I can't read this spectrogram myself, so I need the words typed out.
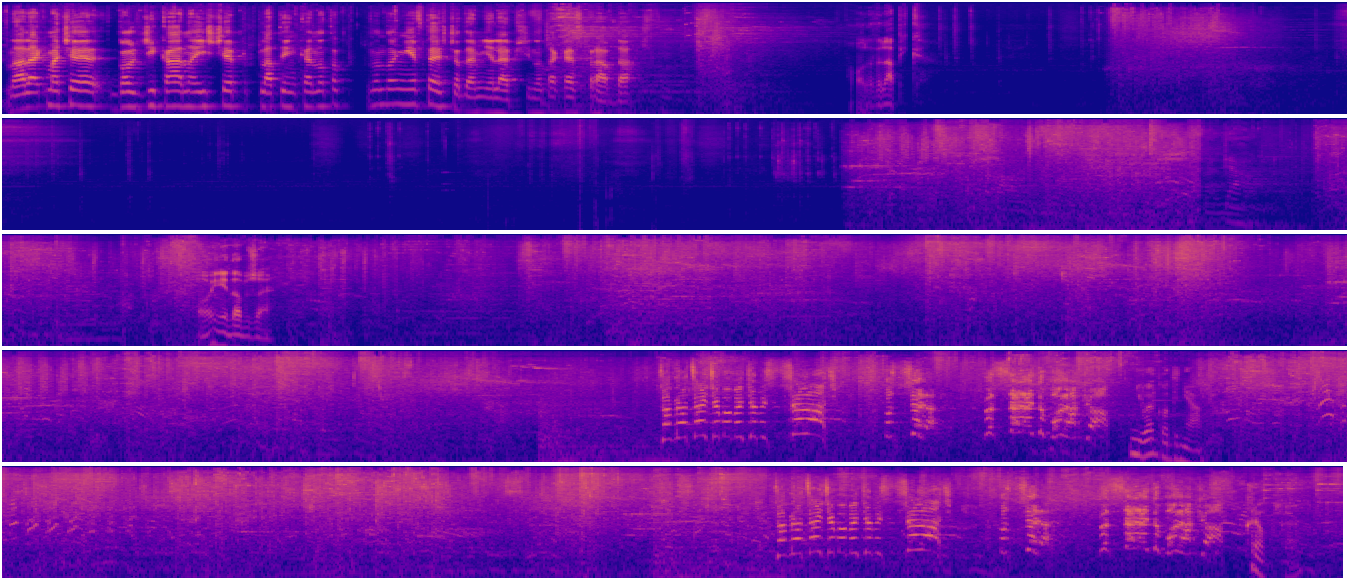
No ale jak macie goldzika na iście platynkę, no to no, no nie jesteście ode mnie lepsi, no taka jest prawda. O, level upik. Oj, niedobrze. Zawracajcie, bo będziemy strzelać! To strzelaj! To strzelaj do Polaka! Miłego dnia.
